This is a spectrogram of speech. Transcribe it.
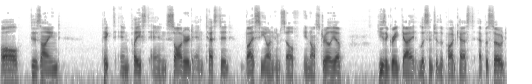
all designed, picked and placed and soldered and tested by Seon himself in Australia. He's a great guy. Listen to the podcast episode.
